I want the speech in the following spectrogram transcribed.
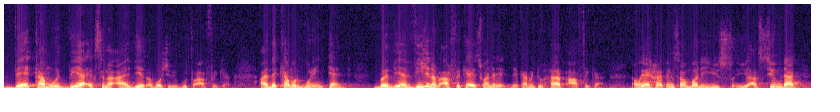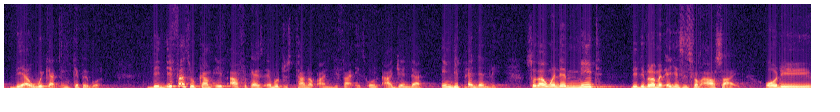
They come with their external ideas of what should be good for Africa. And they come with good intent. But their vision of Africa is one they're coming to help Africa. And when you're helping somebody, you, you assume that they are weak and incapable. The difference will come if Africa is able to stand up and define its own agenda independently. So that when they meet the development agencies from outside or the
